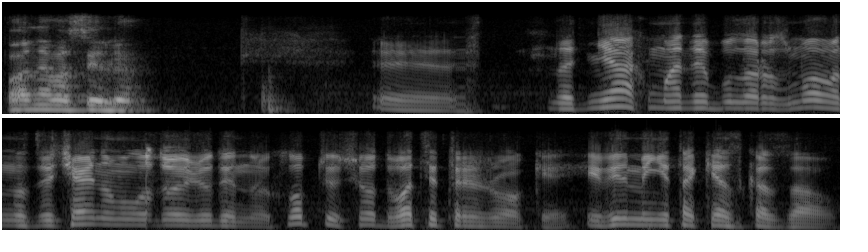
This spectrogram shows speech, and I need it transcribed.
Пане Василю, На днях в мене була розмова надзвичайно молодою людиною. Хлопцю всього 23 роки. І він мені таке сказав,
